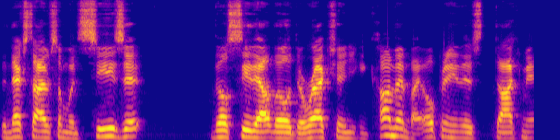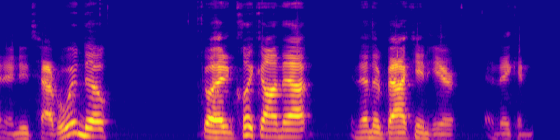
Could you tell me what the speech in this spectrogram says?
the next time someone sees it, they'll see that little direction. You can comment by opening this document in a new tab or window. Go ahead and click on that, and then they're back in here, and they can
